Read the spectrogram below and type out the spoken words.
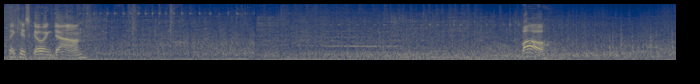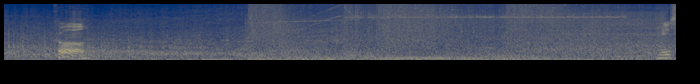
I think he's going down. Wow. Cool. He's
